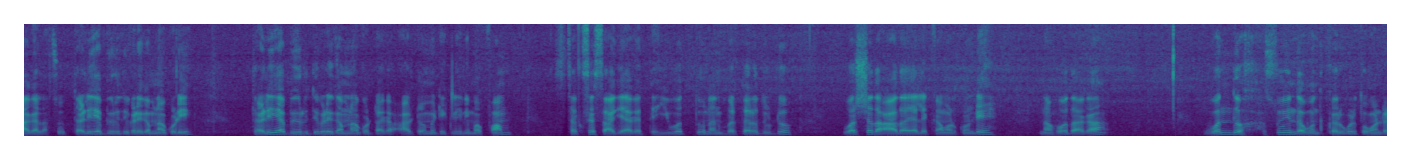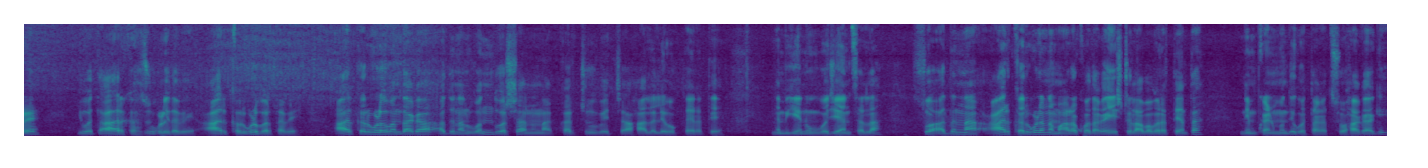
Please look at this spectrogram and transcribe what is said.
ಆಗಲ್ಲ. ಸೊ ತಳಿ ಅಭಿವೃದ್ಧಿ ಕಡೆ ಗಮನ ಕೊಡಿ. ತಳಿ ಅಭಿವೃದ್ಧಿ ಕಡೆ ಗಮನ ಕೊಟ್ಟಾಗ ಆಟೋಮೆಟಿಕ್ಲಿ ನಿಮ್ಮ ಫಾರ್ಮ್ ಸಕ್ಸಸ್ ಆಗೇ ಆಗುತ್ತೆ. ಇವತ್ತು ನಾನು ಬರ್ತಾ ಇರೋ ದುಡ್ಡು ವರ್ಷದ ಆದಾಯ ಲೆಕ್ಕ ಮಾಡ್ಕೊಂಡು ನಾವು ಹೋದಾಗ ಒಂದು ಹಸುವಿಂದ ಒಂದು ಕರುಗಳು ತೊಗೊಂಡ್ರೆ ಇವತ್ತು ಆರು ಹಸುಗಳಿದ್ದಾವೆ ಆರು ಕರುಗಳು ಬರ್ತವೆ. ಆರು ಕರುಗಳು ಬಂದಾಗ ಅದು ನಾನು ಒಂದು ವರ್ಷ ನನ್ನ ಖರ್ಚು ವೆಚ್ಚ ಹಾಲಲ್ಲೇ ಹೋಗ್ತಾ ಇರುತ್ತೆ. ನಮಗೇನು ವಜೆ ಅನಿಸಲ್ಲ. ಸೊ ಅದನ್ನು ಆರು ಕರುಗಳನ್ನು ಮಾರೋಕ್ಕೆ ಹೋದಾಗ ಎಷ್ಟು ಲಾಭ ಬರುತ್ತೆ ಅಂತ ನಿಮ್ಮ ಕಣ್ಣು ಮುಂದೆ ಗೊತ್ತಾಗುತ್ತೆ. ಸೊ ಹಾಗಾಗಿ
